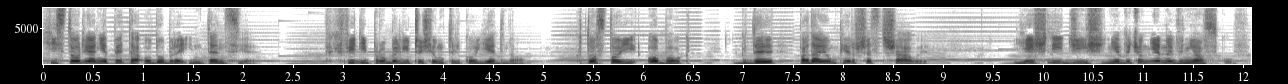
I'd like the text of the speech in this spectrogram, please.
Historia nie pyta o dobre intencje. W chwili próby liczy się tylko jedno: kto stoi obok, gdy padają pierwsze strzały. Jeśli dziś nie wyciągniemy wniosków,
